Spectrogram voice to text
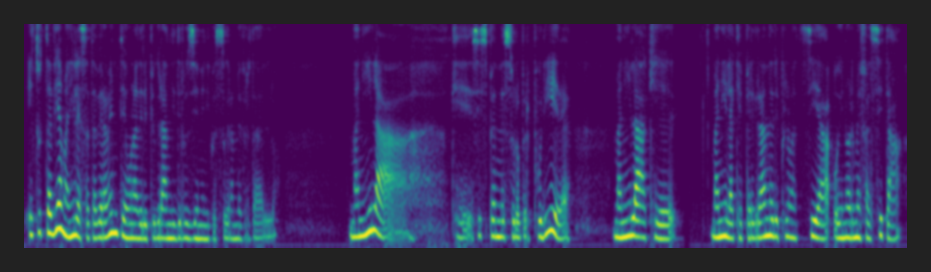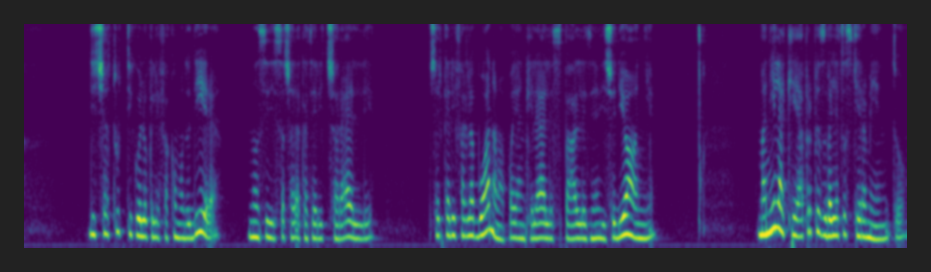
E tuttavia Manila è stata veramente una delle più grandi delusioni di questo grande fratello. Manila che si spende solo per pulire, Manila che, Manila che per grande diplomazia o enorme falsità dice a tutti quello che le fa comodo dire, non si dissocia da Katia Ricciarelli, cerca di farla buona ma poi anche lei alle spalle te ne dice di ogni. Manila che ha proprio sbagliato schieramento,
